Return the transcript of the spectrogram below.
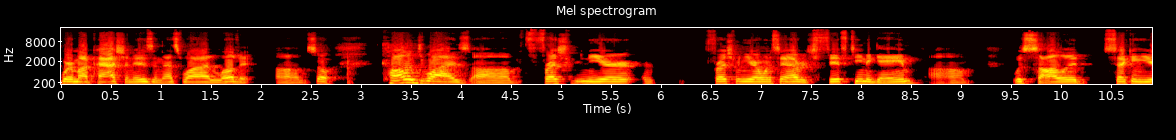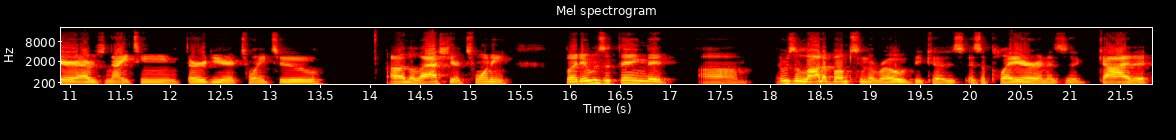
where my passion is, and that's why I love it. Um, so college wise, um, freshman year, freshman year, I want to say averaged 15 a game. Um, was solid. Second year, averaged 19. Third year, 22. Uh, the last year, 20. But it was a thing that um, was a lot of bumps in the road because as a player and as a guy that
